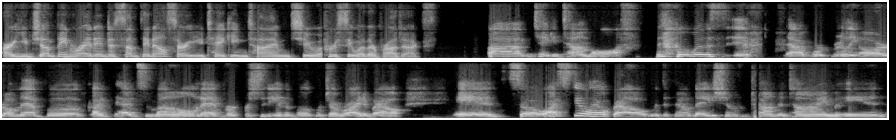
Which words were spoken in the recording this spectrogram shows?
Are you jumping right into something else or are you taking time to uh, pursue other projects? I'm taking time off. it was it. I worked really hard on that book. I had some of my own adversity in the book, which I write about, and so I still help out with the foundation from time to time, and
